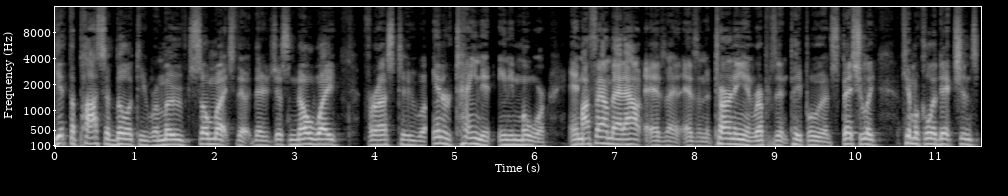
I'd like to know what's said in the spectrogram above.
get the possibility removed so much that there's just no way for us to uh, entertain it anymore. And I found that out as a, as an attorney and represent people who have especially chemical addictions.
